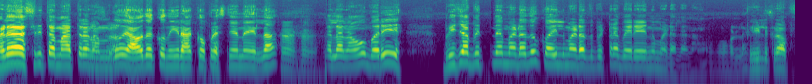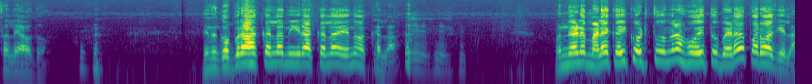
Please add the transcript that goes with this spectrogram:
ಮಳೆ ಆಶ್ರಿತ ಮಾತ್ರ ನಮ್ದು. ಯಾವ್ದಕ್ಕೂ ನೀರು ಹಾಕೋ ಪ್ರಶ್ನೆನೇ ಇಲ್ಲ. ಎಲ್ಲ ನಾವು ಬರೀ ಬೀಜ ಬಿತ್ತನೆ ಮಾಡೋದು ಕೊಯ್ಲು ಮಾಡೋದು ಬಿಟ್ರೆ ಬೇರೆ ಏನು ಮಾಡಲ್ಲ ನಾವು. ಫೀಲ್ಡ್ ಕ್ರಾಪ್ಸ್ ಅಲ್ಲಿ ಯಾವುದು. ಇನ್ನು ಗೊಬ್ಬರ ಹಾಕಲ್ಲ ನೀರು ಹಾಕಲ್ಲ ಏನು ಹಾಕಲ್ಲ. ಒಂದ್ ವೇಳೆ ಮಳೆ ಕೈ ಕೊಡ್ತು ಅಂದ್ರೆ ಹೋಯ್ತು ಬೆಳೆ ಪರವಾಗಿಲ್ಲ.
